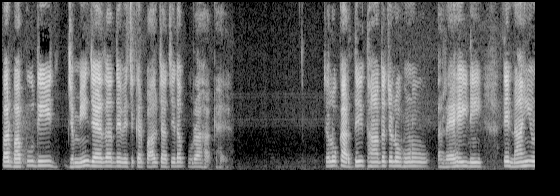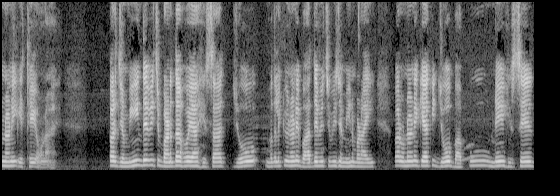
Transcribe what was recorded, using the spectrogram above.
ਪਰ ਬਾਪੂ ਦੀ ਜ਼ਮੀਨ ਜਾਇਦਾਦ ਦੇ ਵਿੱਚ ਕਿਰਪਾਲ ਚਾਚੇ ਦਾ ਪੂਰਾ ਹੱਕ ਹੈ। ਚਲੋ ਘਰ ਦੀ ਥਾਂ ਤਾਂ ਚਲੋ ਹੁਣ ਉਹ ਰਹੇ ਹੀ ਨਹੀਂ ਤੇ ਨਾ ਹੀ ਉਹਨਾਂ ਨੇ ਇੱਥੇ ਆਉਣਾ ਹੈ। ਪਰ ਜ਼ਮੀਨ ਦੇ ਵਿੱਚ ਬਣਦਾ ਹੋਇਆ ਹਿੱਸਾ ਜੋ ਮਤਲਬ ਕਿ ਉਹਨਾਂ ਨੇ ਬਾਅਦ ਦੇ ਵਿੱਚ ਵੀ ਜ਼ਮੀਨ ਬਣਾਈ, ਪਰ ਉਹਨਾਂ ਨੇ ਕਿਹਾ ਕਿ ਜੋ ਬਾਪੂ ਨੇ ਹਿੱਸੇ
